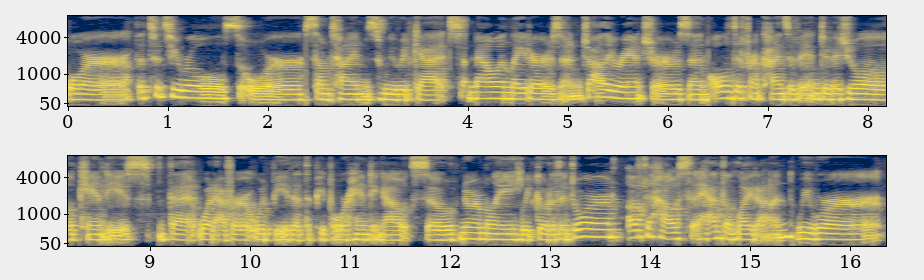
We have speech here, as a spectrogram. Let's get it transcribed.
or the Tootsie Rolls, or sometimes we would get now and laters and Jolly Ranchers and all different kinds of individual candies that whatever it would be that the people were handing out. So normally we'd go to the door of the house that had the light on. We were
